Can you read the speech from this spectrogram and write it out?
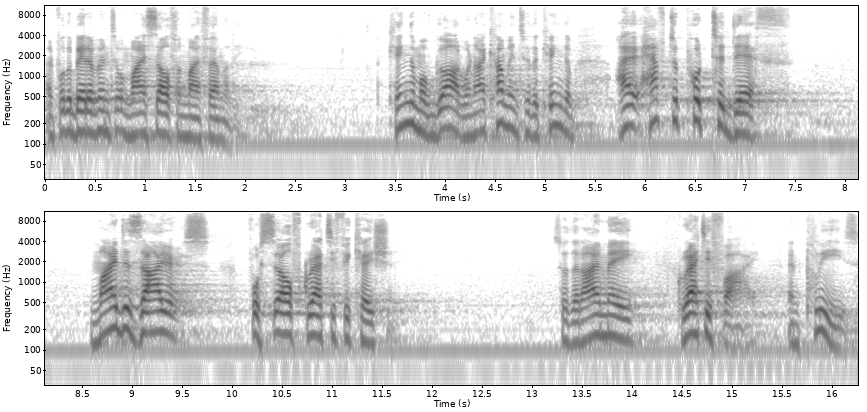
and for the betterment of myself and my family. The kingdom of God, when I come into the kingdom, I have to put to death my desires for self gratification so that I may gratify and please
